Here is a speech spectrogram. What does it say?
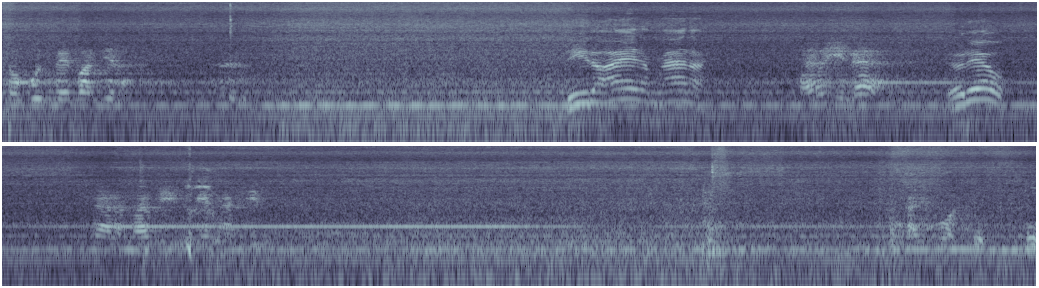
โชกุนเป็นวันที่ละ ดีห น่อยทำงานหน่อยใช้ไม่ยินได้เร็วเร็วงานใช้ปีเรียนอาทิตย์ไก่บดๆโอ้โอ้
